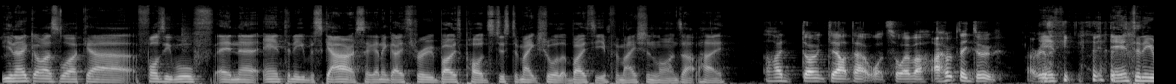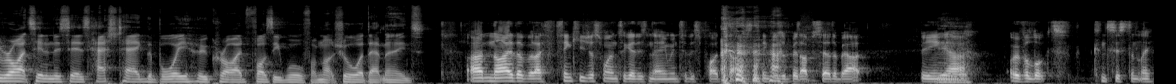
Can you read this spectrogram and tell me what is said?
You know, guys like uh, Fozzie Wolf and uh, Anthony Viscaris are going to go through both pods just to make sure that both the information lines up. Hey, I don't doubt that whatsoever. I hope they do. I really. Anth- Anthony writes in and he says hashtag the boy who cried Fozzie Wolf. I'm not sure what that means. uh, neither, but I think he just wanted to get his name into this podcast. I think he was a bit upset about being Yeah. Overlooked consistently.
